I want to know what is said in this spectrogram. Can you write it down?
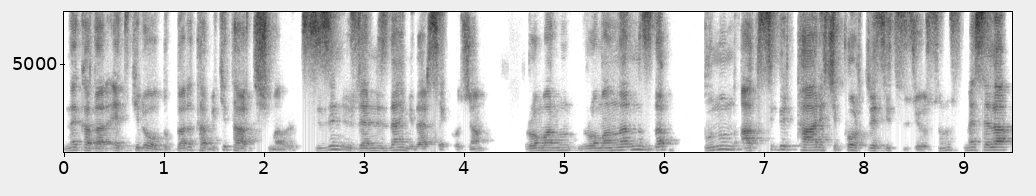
ne kadar etkili oldukları tabii ki tartışmalı. Sizin üzerinizden gidersek hocam, roman romanlarınızda bunun aksi bir tarihçi portresi çiziyorsunuz. Mesela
